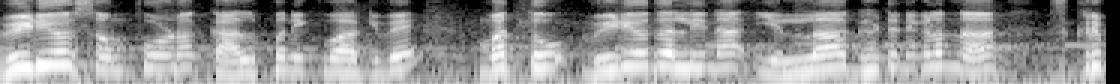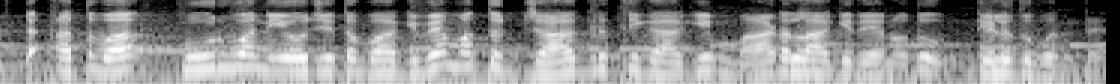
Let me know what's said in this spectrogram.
ವಿಡಿಯೋ ಸಂಪೂರ್ಣ ಕಾಲ್ಪನಿಕವಾಗಿವೆ ಮತ್ತು ವಿಡಿಯೋದಲ್ಲಿನ ಎಲ್ಲಾ ಘಟನೆಗಳನ್ನ ಸ್ಕ್ರಿಪ್ಟ್ ಅಥವಾ ಪೂರ್ವ ನಿಯೋಜಿತವಾಗಿವೆ ಮತ್ತು ಜಾಗೃತಿಗಾಗಿ ಮಾಡಲಾಗಿದೆ ಅನ್ನೋದು ತಿಳಿದು ಬಂದಿದೆ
